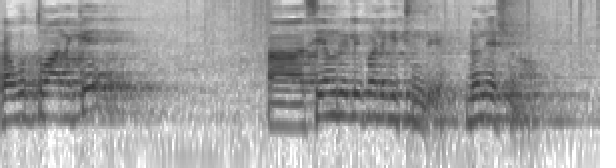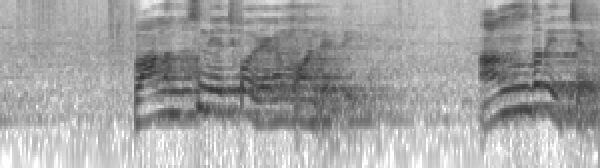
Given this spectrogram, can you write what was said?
ప్రభుత్వానికి సీఎం రిలీఫ్ ఫండ్కి ఇచ్చింది డొనేషన్. వాళ్ళ నుంచి నేర్చుకోవాలి జగన్మోహన్ రెడ్డి. అందరూ ఇచ్చారు.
